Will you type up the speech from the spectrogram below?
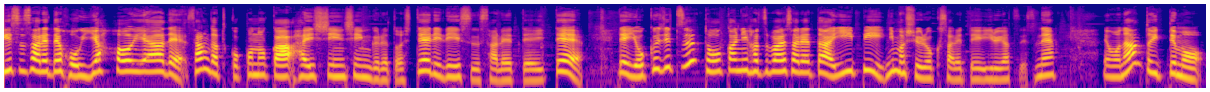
リースされてほやほやで3月9日配信シングルとしてリリースされていてで翌日10日に発売された EP にも収録されているやつですね。でもなんといっても、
